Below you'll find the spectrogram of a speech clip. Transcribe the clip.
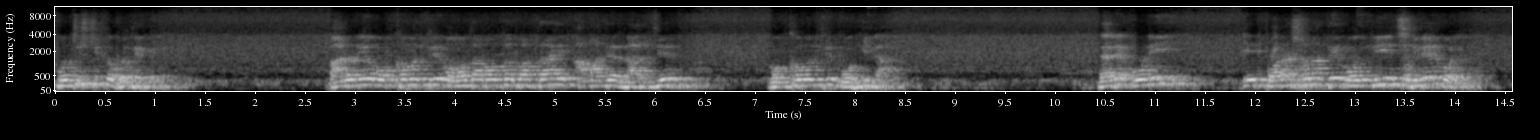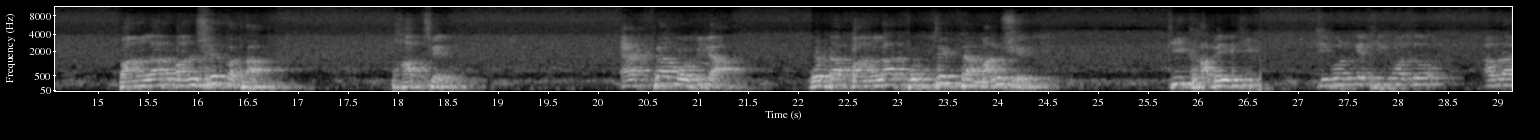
প্রতিষ্ঠিত হতে গেলে। মাননীয় মুখ্যমন্ত্রী মমতা বন্দ্যোপাধ্যায় আমাদের রাজ্যের মুখ্যমন্ত্রী মহিলা। তাহলে উনি এই পড়াশোনাতে মন দিয়েছিলেন বলে বাংলার মানুষের কথা ভাবছেন। একটা মহিলা গোটা বাংলার প্রত্যেকটা মানুষের কি খাবে, কি জীবনকে ঠিকমতো আমরা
